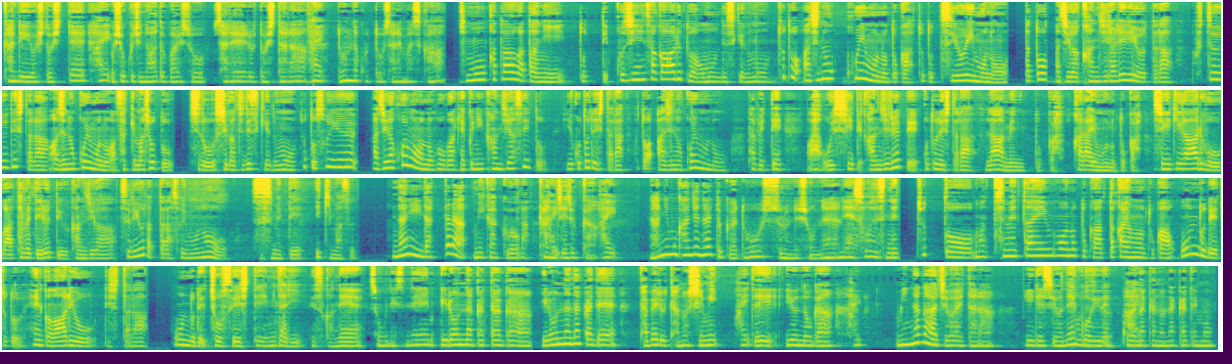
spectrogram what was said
管理栄養士としてお食事のアドバイスをされるとしたら、どんなことをされますか？その方々にとって個人差があるとは思うんですけれども、ちょっと味の濃いものとか、ちょっと強いものだと味が感じられるようだったら、普通でしたら味の濃いものは避けましょうと指導しがちですけれども、ちょっとそういう味が濃いものの方が逆に感じやすいということでしたら、あとは味の濃いものを食べて、あ、美味しいって感じるってことでしたら、ラーメンとか辛いものとか刺激がある方が食べてるっていう感じがするようだったら、そういうものを進めていきます。何だったら味覚を感じるか。はい。何も感じないときはどうするんでしょうね。ね、そうですね。ちょっと、まあ、冷たいものとか温かいものとか、温度でちょっと変化があるようでしたら、温度で調整してみたりですかね。そうですね。いろんな方が、いろんな中で食べる楽しみっていうのが、はい、みんなが味わえたらいいですよね。ねこういうコロナ禍の中でも。はい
